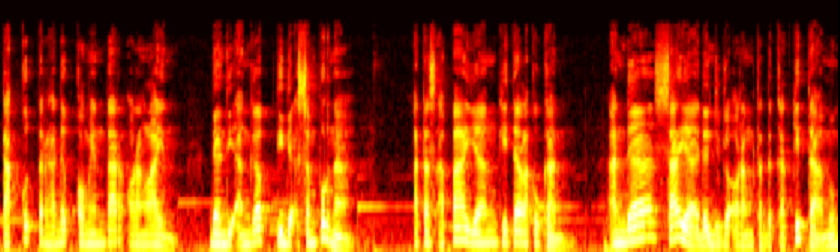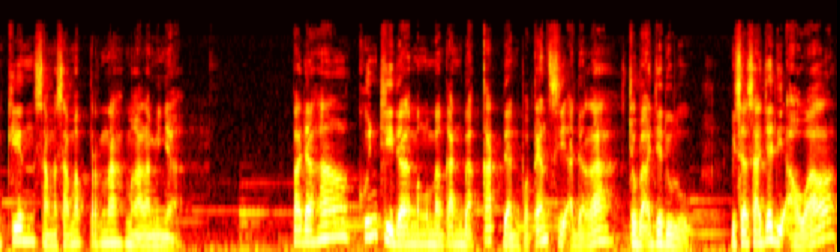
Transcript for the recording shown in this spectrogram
takut terhadap komentar orang lain dan dianggap tidak sempurna atas apa yang kita lakukan. Anda, saya, dan juga orang terdekat kita mungkin sama-sama pernah mengalaminya. Padahal kunci dalam mengembangkan bakat dan potensi adalah coba aja dulu. Bisa saja di awal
